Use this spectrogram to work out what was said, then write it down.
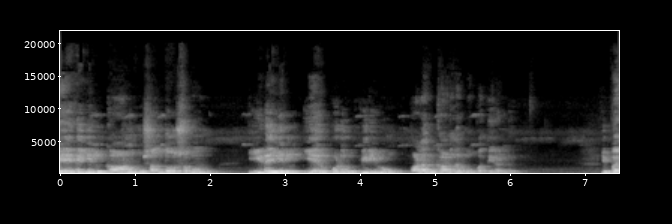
ரேகையில் காணும் சந்தோஷமும் இடையில் ஏற்படும் பிரிவும் பலன் காணுதல் முப்பத்தி ரெண்டு இப்போ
